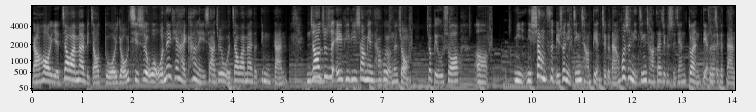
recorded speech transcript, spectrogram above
然后也叫外卖比较多，尤其是我我那天还看了一下，就是我叫外卖的订单，你知道，就是 A P P 上面它会有那种，就比如说，嗯。你你上次比如说你经常点这个单，或是你经常在这个时间段点了这个单，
